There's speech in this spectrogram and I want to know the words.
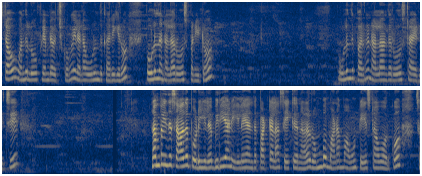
ஸ்டவ் வந்து லோ ஃப்ளேமில் வச்சுக்கோங்க. இல்லைனா உளுந்து கருகிறோம். இப்போ உளுந்தை நல்லா ரோஸ்ட் பண்ணிட்டோம். இப்போ உளுந்து பாருங்கள் நல்லா அந்த ரோஸ்ட் ஆகிடுச்சு நம்ம இந்த சாத பொடியில் பிரியாணியில் அந்த பட்டைலாம் சேர்க்கறதுனால ரொம்ப மனமாகவும் டேஸ்ட்டாகவும் இருக்கும். ஸோ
